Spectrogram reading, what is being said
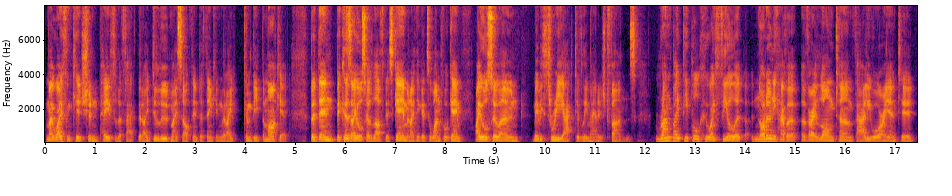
my wife and kids shouldn't pay for the fact that I delude myself into thinking that I can beat the market. But then because I also love this game and I think it's a wonderful game, I also own maybe three actively managed funds run by people who I feel uh, not only have a, a very long term, value oriented,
